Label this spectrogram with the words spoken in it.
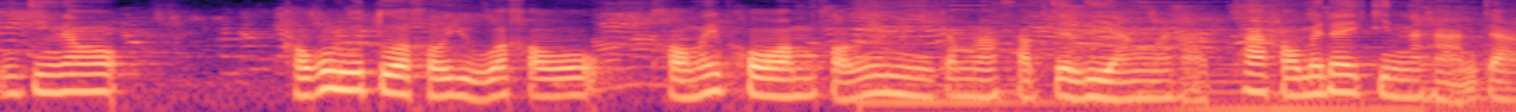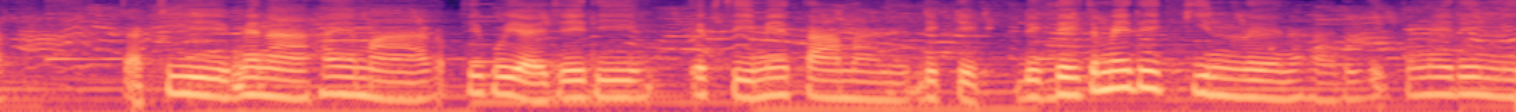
จริงๆแล้วเขาก็รู้ตัวเขาอยู่ว่าเขาเขาไม่พร้อม เขาไม่มีกำลังทรัพย์จะเลี้ยงนะคะ ถ้าเขาไม่ได้กินอาหารจากจากที่แม่นาให้มากับที่ผู้ใหญ่ใจดี FC เมตตามาเนี่ยเด็ก ๆ เด็ก ๆ จะไม่ได้กินเลยนะคะ เด็กๆจะไม่ได้มี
